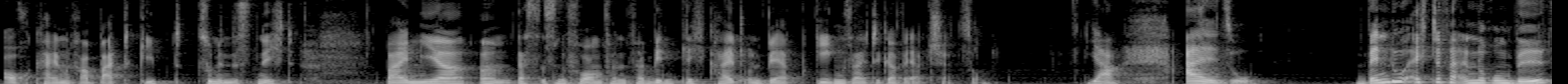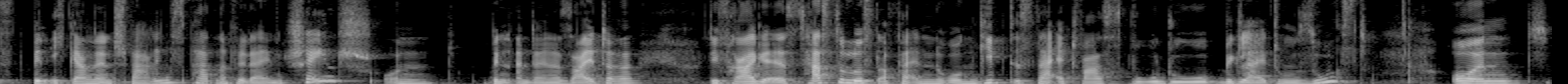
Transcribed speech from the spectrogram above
auch keinen Rabatt gibt, zumindest nicht bei mir. Ähm, das ist eine Form von Verbindlichkeit und gegenseitiger Wertschätzung. Ja, also wenn du echte Veränderung willst, bin ich gerne ein Sparingspartner für deinen Change und bin an deiner Seite. Die Frage ist, hast du Lust auf Veränderung? Gibt es da etwas, wo du Begleitung suchst? Und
